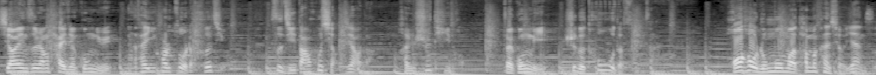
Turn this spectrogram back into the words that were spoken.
小燕子让太监宫女和她一块坐着喝酒，自己大呼小叫的，很是体统，在宫里是个突兀的存在。皇后容嬷嬷他们看小燕子，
